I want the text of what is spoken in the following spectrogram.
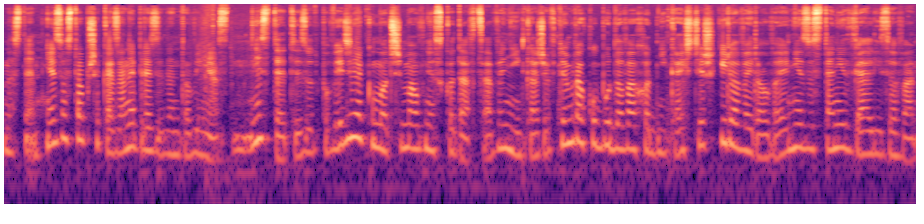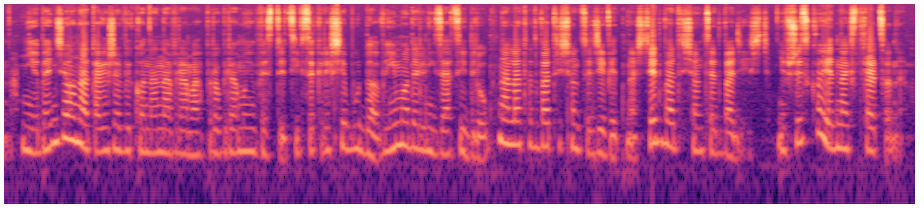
następnie został przekazany prezydentowi miasta. Niestety, z odpowiedzi, jaką otrzymał wnioskodawca, wynika, że w tym roku budowa chodnika i ścieżki rowerowej nie zostanie zrealizowana. Nie będzie ona także wykonana w ramach programu inwestycji w zakresie budowy i modernizacji dróg na lata 2019-2020. Nie wszystko jednak stracone.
